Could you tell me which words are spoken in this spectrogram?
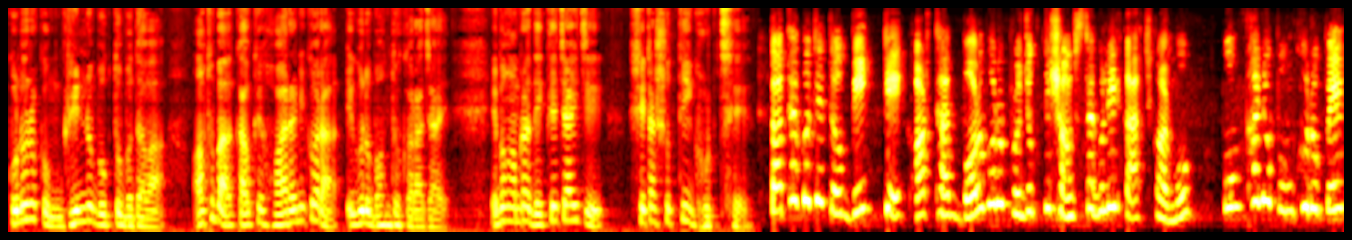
কোনো রকম ঘৃণ্য বক্তব্য দেওয়া অথবা কাউকে হয়রানি করা, এগুলো বন্ধ করা যায়। এবং আমরা দেখতে চাই যে সেটা সত্যিই ঘটছে। তথাকথিত বিগ টেক অর্থাৎ বড় বড় প্রযুক্তি সংস্থাগুলির কাজকর্ম পুঙ্খানুপুঙ্খরূপে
